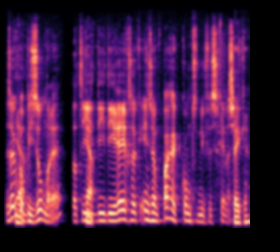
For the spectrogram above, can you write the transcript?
is ook Ja. wel bijzonder, hè? Dat die, Ja. die, die regels ook in zo'n park continu verschillen. Zeker.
